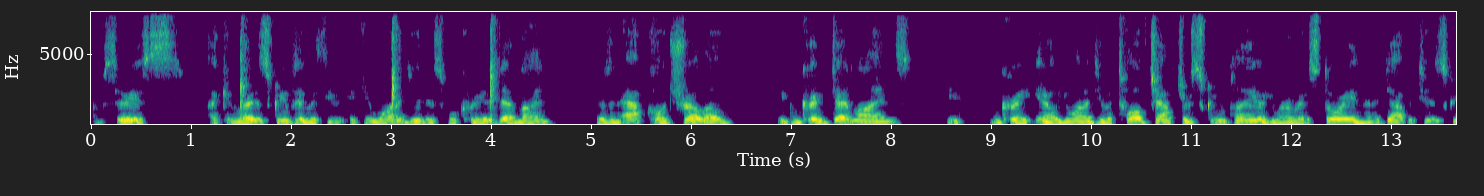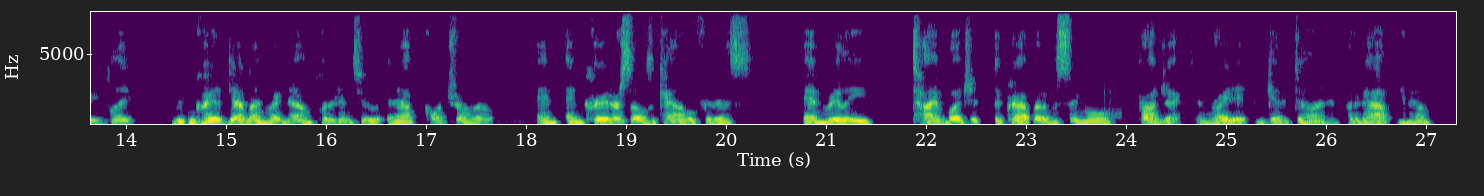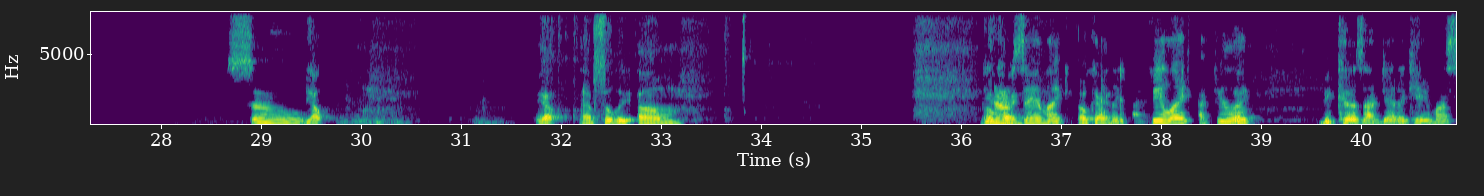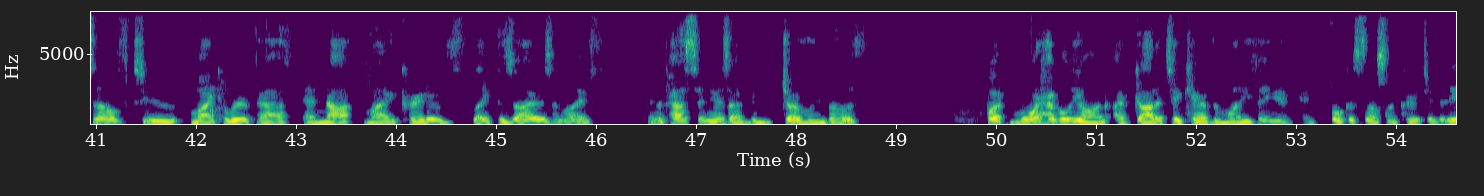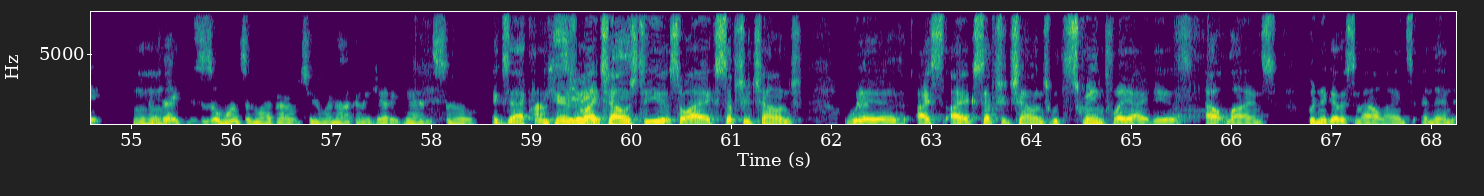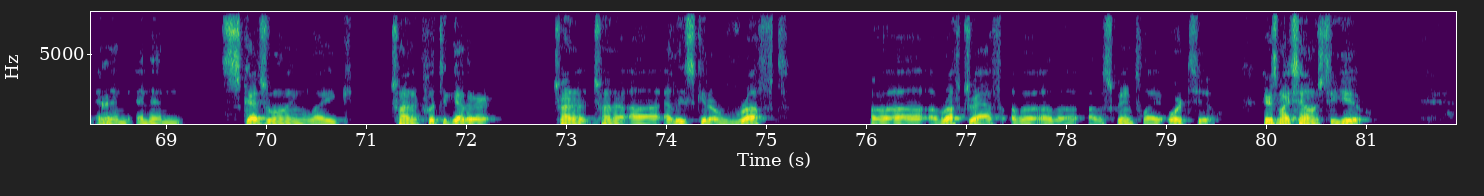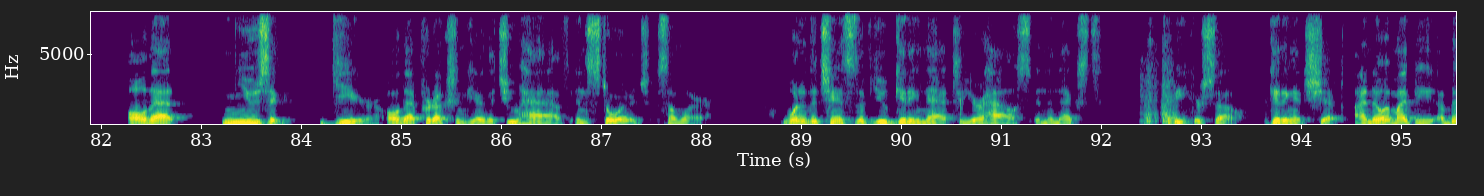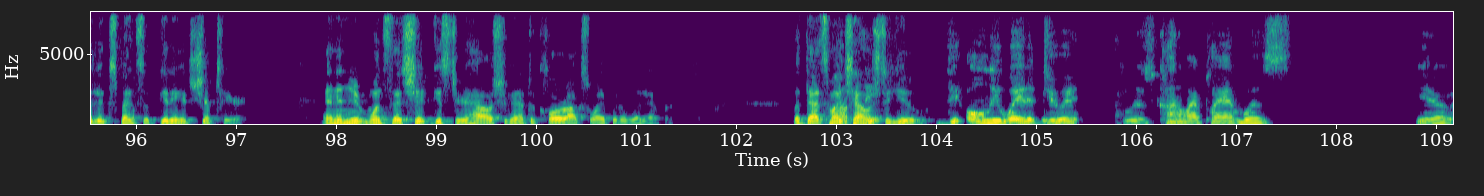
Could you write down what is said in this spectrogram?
i'm serious i can write a screenplay with you. If you want to do this we'll create a deadline. There's an app called trello. You can create deadlines. You can create you know you want to do a 12 chapter screenplay or you want to write a story and then adapt it to a screenplay. We can create a deadline right now and put it into an app called trello and and create ourselves accountable for this and really time budget the crap out of a single project and write it and get it done and put it out you know? So Yep. Yep. Absolutely. Um. you know what i'm saying like Okay. like i feel like i feel like because i've dedicated myself to my career path and not my creative like desires in life in the past 10 years i've been juggling both but more heavily on i've got to take care of the money thing and, and focus less on creativity Mhm. feel like this is a once in a life opportunity we're not going to get again so Exactly. I'm Here's my challenge to you. So I accept your challenge with I, I accept your challenge with screenplay ideas, outlines, putting together some outlines, and then and Right. then and then scheduling like trying to put together, trying to trying to uh, at least get a rough uh, a rough draft of a of a of a screenplay or two. Here's my challenge to you. All that music gear, all that production gear that you have in storage somewhere what are the chances of you getting that to your house in the next week or so? Getting it shipped. I know it might be a bit expensive getting it shipped here. And then you, once that shit gets to your house you're going to have to clorox wipe it or whatever. But that's my Honestly, challenge to you. the only way to do it was kind of my plan was you know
